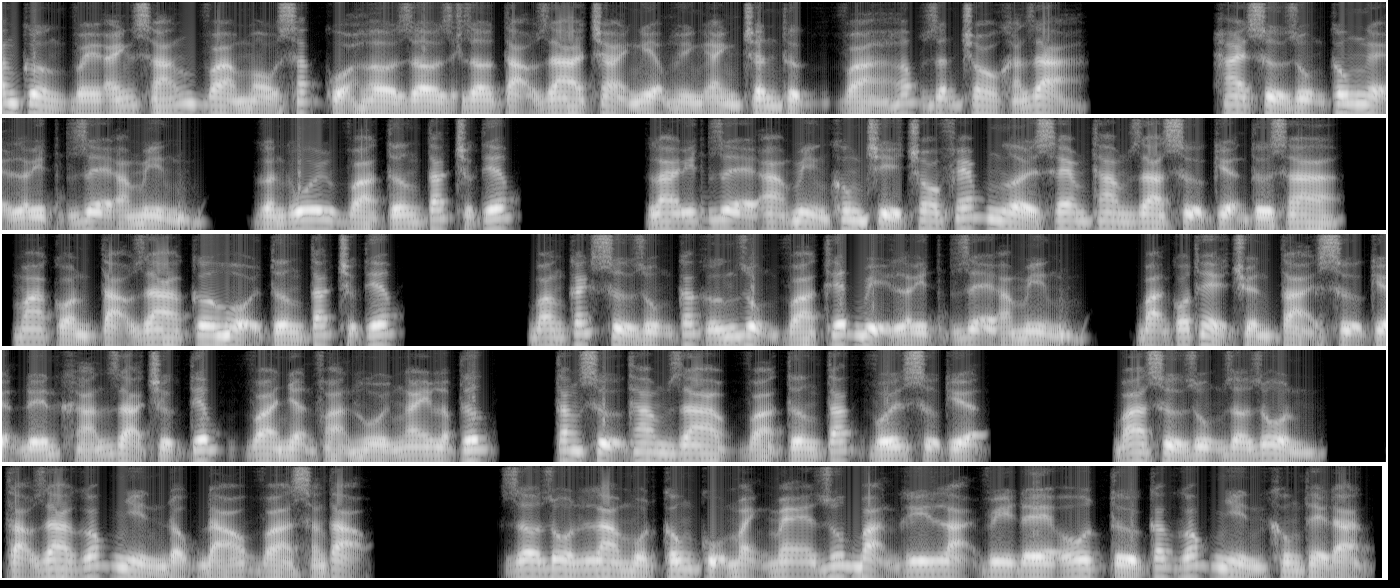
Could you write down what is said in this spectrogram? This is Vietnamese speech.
tăng cường về ánh sáng và màu sắc của HRZ tạo ra trải nghiệm hình ảnh chân thực và hấp dẫn cho khán giả. Hai sử dụng công nghệ Light dễ à amin, gần gũi và tương tác trực tiếp. Light dễ à amin không chỉ cho phép người xem tham gia sự kiện từ xa, mà còn tạo ra cơ hội tương tác trực tiếp. Bằng cách sử dụng các ứng dụng và thiết bị Light dễ à amin, bạn có thể truyền tải sự kiện đến khán giả trực tiếp và nhận phản hồi ngay lập tức, tăng sự tham gia và tương tác với sự kiện. Ba Sử dụng giờ dồn, tạo ra góc nhìn độc đáo và sáng tạo. Giờ dồn là một công cụ mạnh mẽ giúp bạn ghi lại video từ các góc nhìn không thể đạt.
